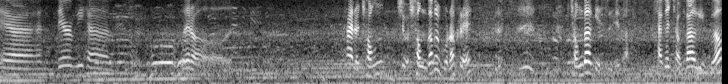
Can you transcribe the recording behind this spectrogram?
And there we have little of 정, 저- 정각을 뭐라 그래? 정각이 있습니다. 작은 정각이 있고요.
